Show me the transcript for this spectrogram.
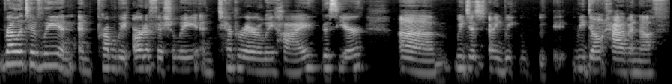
relatively and, and probably artificially and temporarily high this year. Um, we just, I mean, we, we don't have enough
